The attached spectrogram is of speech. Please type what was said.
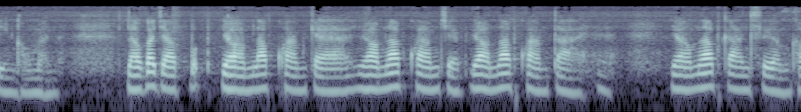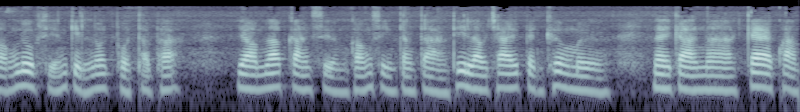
จริงของมัน เราก็จะยอมรับความแก่ ยอมรับความเจ็บ ยอมรับความตาย ยอมรับการเสื่อมของรูปเสียงกลิ่นรสผลทพะ ยอมรับการเสื่อมของสิ่งต่างๆ ที่เราใช้เป็นเครื่องมือ ในการมาแก้ความ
